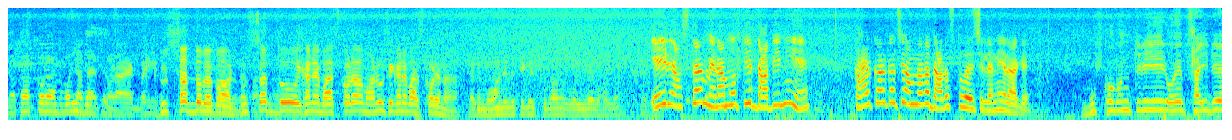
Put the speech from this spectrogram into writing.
যাতায়াত করে একবারই দুঃসাধ্য ব্যাপার দুঃসাধ্য এখানে বাস করা মানুষ এখানে বাস করে না। এই রাস্তার মেরামতির দাবি নিয়ে কার কার কাছে আপনারা দ্বারস্থ হয়েছিলেন এর আগে? মুখ্যমন্ত্রীর ওয়েবসাইটে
